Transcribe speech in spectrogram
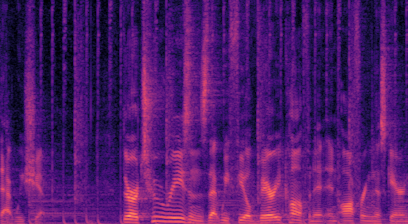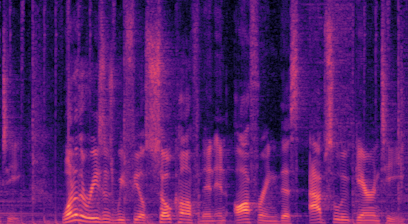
that we ship. There are two reasons that we feel very confident in offering this guarantee. One of the reasons we feel so confident in offering this absolute guarantee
